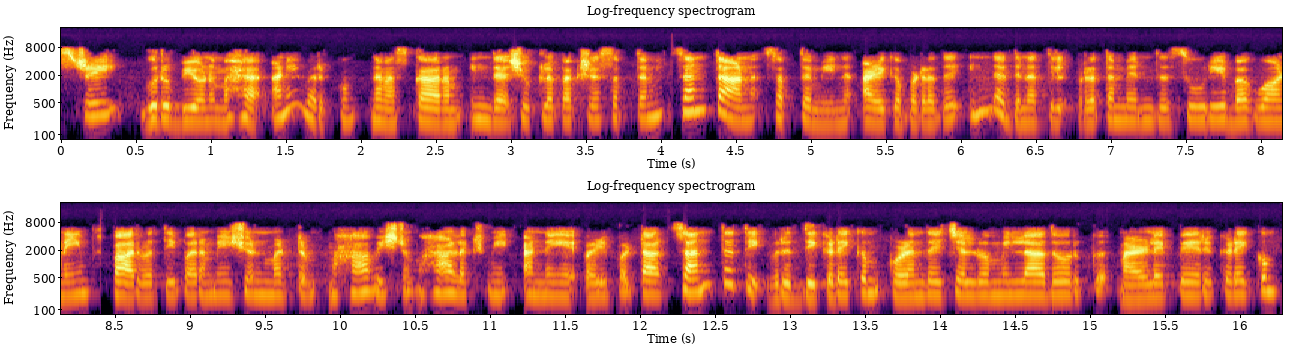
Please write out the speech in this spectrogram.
ஸ்ரீ குருபியோ நமக. அனைவருக்கும் நமஸ்காரம். இந்த சுக்லபக்ஷ சப்தமி சந்தான சப்தமின்னு அழைக்கப்படுறது. இந்த தினத்தில் விரதமிருந்து சூரிய பகவானையும் பார்வதி பரமேஸ்வரன் மற்றும் மகாவிஷ்ணு மகாலட்சுமி அன்னையை வழிபட்டால் சந்ததி விருத்தி கிடைக்கும். குழந்தை செல்வம் இல்லாதோருக்கு மழை பேறு கிடைக்கும்.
